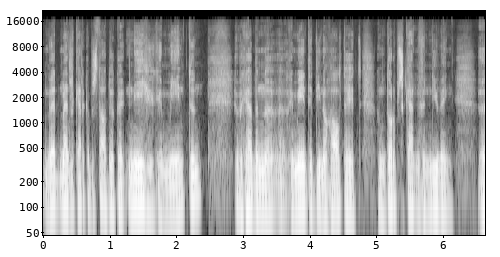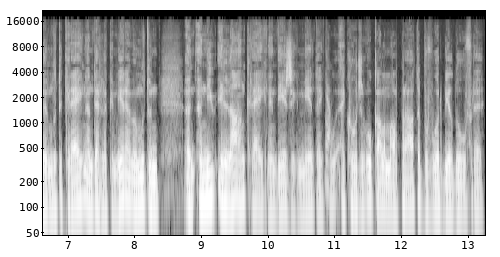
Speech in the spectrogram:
Mid- Middelkerken bestaat ook uit negen gemeenten. We hebben eh, gemeenten die nog altijd een dorpskernvernieuwing eh, moeten krijgen en dergelijke meer. En we moeten een, een nieuw elan krijgen in deze gemeente. Ik, Ja. ho- ik hoor ze ook allemaal praten, bijvoorbeeld over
